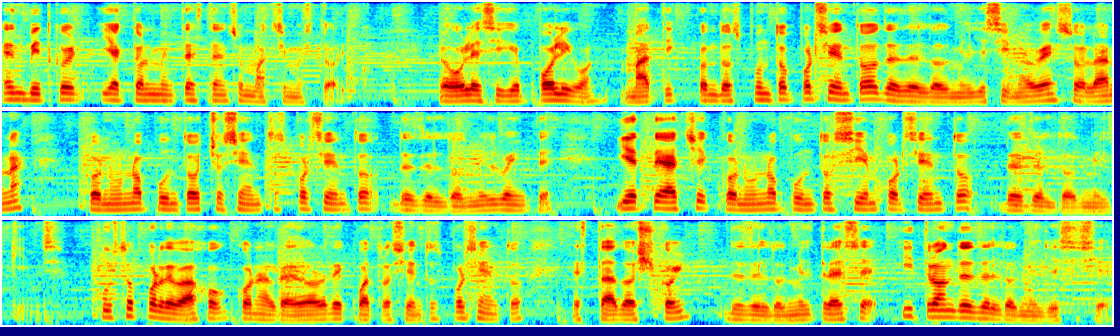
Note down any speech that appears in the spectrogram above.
en Bitcoin y actualmente está en su máximo histórico. Luego le sigue Polygon, Matic con 2% desde el 2019, Solana con 1.800% desde el 2020 y ETH con 1.100% desde el 2015. Justo por debajo, con alrededor de 400%, está Dogecoin desde el 2013 y Tron desde el 2017.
